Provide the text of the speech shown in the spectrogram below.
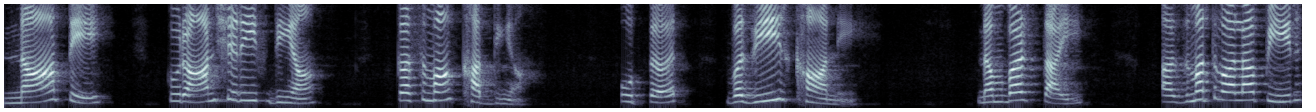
ਨਾਂ ਤੇ ਕੁਰਾਨ ਸ਼ਰੀਫ ਦੀਆਂ ਕਸਮਾਂ ਖਾਧੀਆਂ? ਉੱਤਰ, ਵਜ਼ੀਰ ਖਾਨ ਨੇ। ਨੰਬਰ 27 ਅਜ਼ਮਤ ਵਾਲਾ ਪੀਰ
